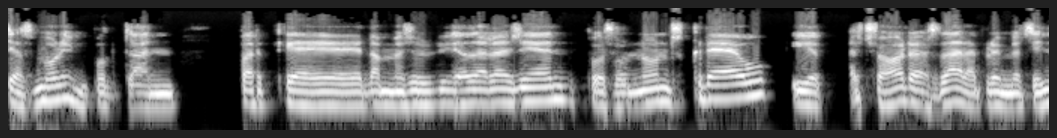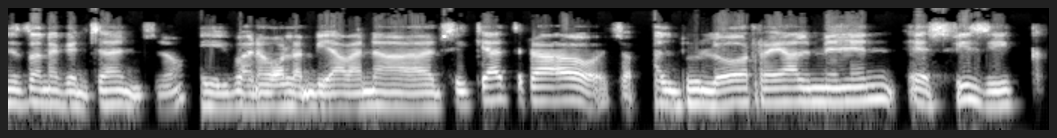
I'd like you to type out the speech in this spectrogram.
ja és molt important perquè la majoria de la gent doncs, no ens creu i això hores d'ara, però imagina't en aquests anys, no? I bueno, l'enviaven al psiquiatre o això. El dolor realment és físic,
